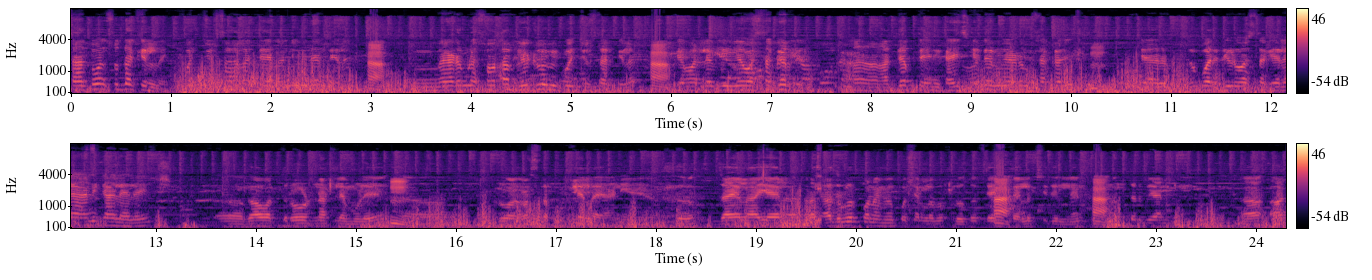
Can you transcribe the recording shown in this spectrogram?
सांत्वन सुद्धा केलं नाही. पंचवीस सहाला त्यानं निवेदन दिलं. हा. मॅडमला स्वतः भेटलो मी पंचवीस तारखेला. हा. ते म्हणलं मी व्यवस्था करते. हा, अद्याप त्यांनी काहीच केलं मॅडम सकाळी हम्म, त्या दुपारी दीड वाजता गेल्या आणि काय अ, गावात रोड नसल्यामुळे हम्म. अ, रो- रस्ता फुटलेला आहे आणि जायला यायला अगोदर पण आम्ही उपोषणाला बसलो होतो. हा. त्यांनी काही लक्ष दिलं हा. नाही नंतर बी आणखी अ, आज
